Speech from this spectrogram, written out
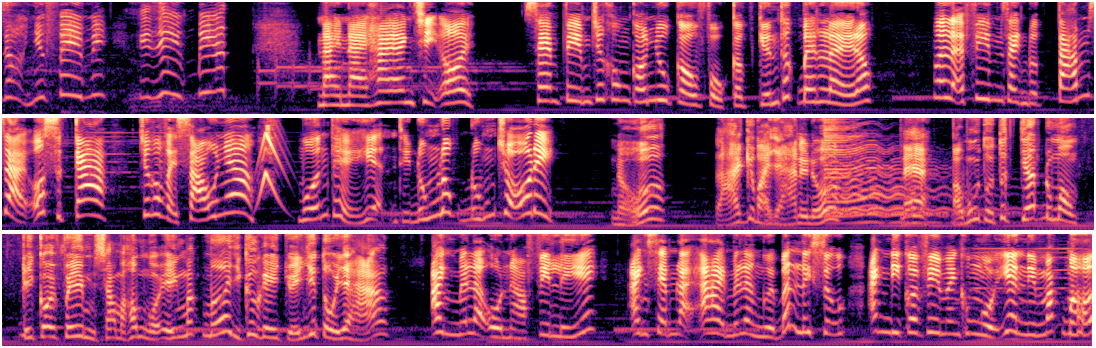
Giỏi như phim ấy Cái gì cũng biết. Này này hai anh chị ơi, xem phim chứ không có nhu cầu phổ cập kiến thức bên lề đâu. Với lại phim giành được 8 giải Oscar chứ không phải 6 nhá. Muốn thể hiện thì đúng lúc đúng chỗ đi. nữa lại cái bà già này nữa nè bà muốn tôi tức chết đúng không đi coi phim sao mà không ngồi yên mắc mớ gì cứ gây chuyện với tôi vậy hả Anh mới là ồn ào phi lý ấy. Anh xem lại ai mới là người bất lịch sự. Anh đi coi phim anh không ngồi yên thì mắc mớ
